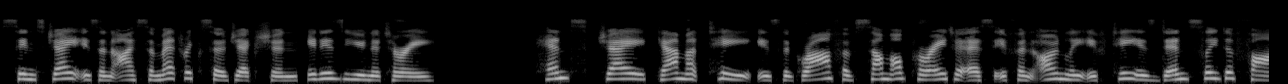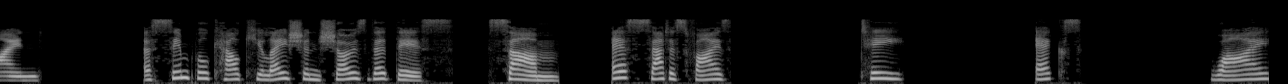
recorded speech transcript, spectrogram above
since J is an isometric surjection, it is unitary. Hence, J gamma t is the graph of some operator S if and only if T is densely defined. A simple calculation shows that this sum S satisfies T x y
